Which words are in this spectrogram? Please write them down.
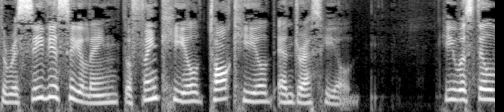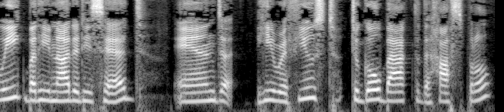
to receive his healing, to think healed, talk healed, and dress healed. He was still weak, but he nodded his head and he refused to go back to the hospital.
